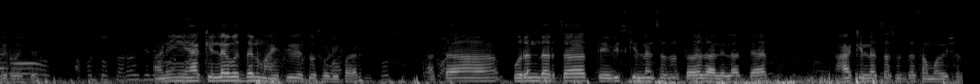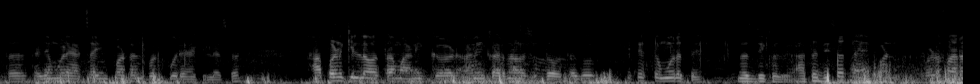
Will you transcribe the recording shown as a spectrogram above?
फिरवायचं. आणि ह्या किल्ल्याबद्दल माहिती देतो थोडीफार. आता पुरंदरचा तेवीस किल्ल्यांचा जो तळ झालेला त्यात हा किल्ल्याचा सुद्धा समावेश होता. त्याच्यामुळे ह्याचा इम्पॉर्टन्स भरपूर आहे ह्या किल्ल्याचा. हा पण किल्ला होता माणिकगड आणि कर्नाळा सुद्धा होता जो इथे समोरच आहे नजदीकच आहे. आता दिसत नाही पण थोडंफार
